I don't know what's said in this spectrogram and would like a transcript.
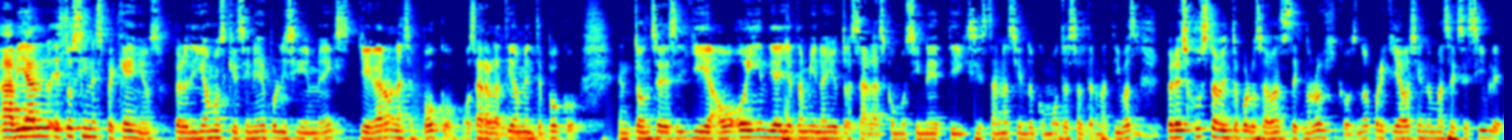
habían estos cines pequeños, pero digamos que Cinepolis y DMX llegaron hace poco, o sea, relativamente poco. Entonces, y hoy en día ya también hay otras salas como Cinetics y están haciendo como otras alternativas, pero es justamente por los avances tecnológicos, ¿no? Porque ya va siendo más accesible.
